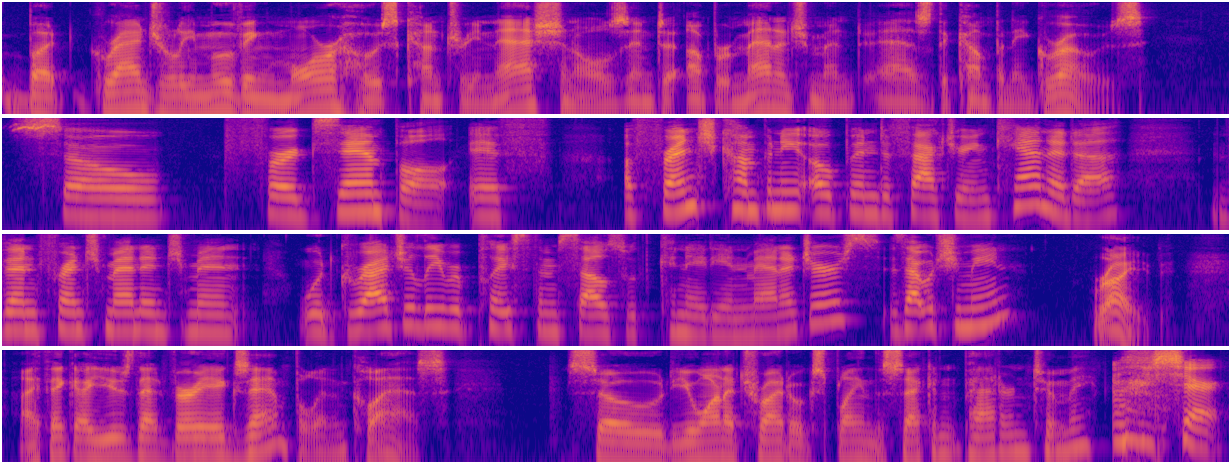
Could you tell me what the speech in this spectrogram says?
but gradually moving more host country nationals into upper management as the company grows. So, for example, if a French company opened a factory in Canada, then French management would gradually replace themselves with Canadian managers? Is that what you mean? Right. I think I used that very example in class. So, do you want to try to explain the second pattern to me? sure.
